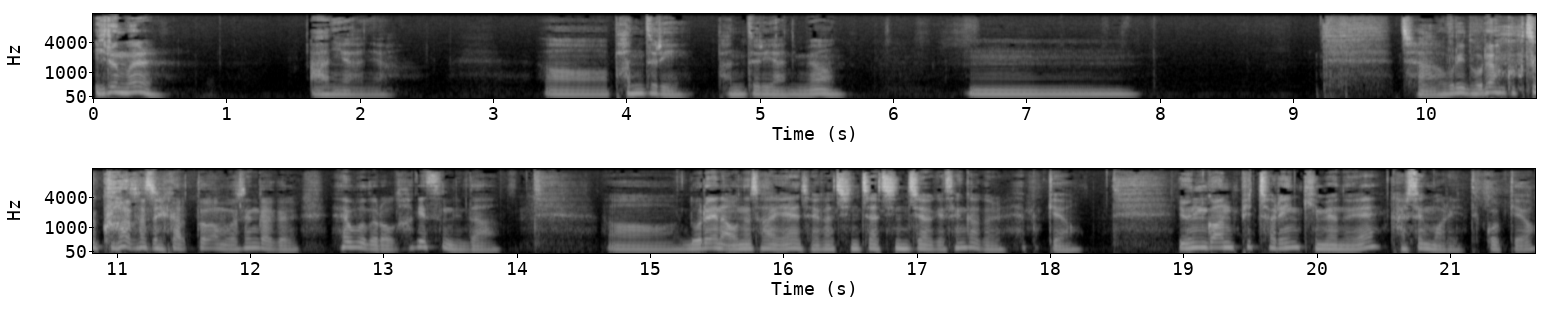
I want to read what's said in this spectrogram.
이름을, 아니야, 아니야. 어, 반들이, 반들이 아니면, 음, 자, 우리 노래 한 곡 듣고 와서 제가 또 한번 생각을 해보도록 하겠습니다. 어, 노래 나오는 사이에 제가 진짜 진지하게 생각을 해볼게요. 윤건 피처링 김현우의 갈색머리 듣고 올게요.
